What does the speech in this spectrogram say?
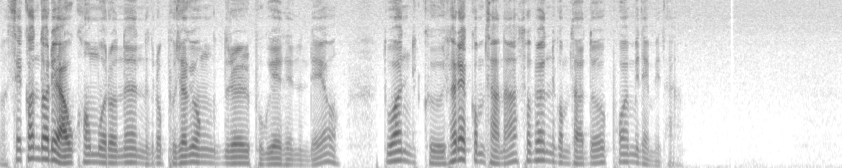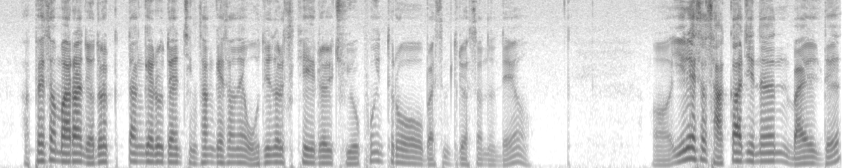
어, 세컨더리 아웃컴으로는 그런 부작용들을 보게 되는데요. 또한 그 혈액 검사나 소변 검사도 포함이 됩니다. 앞에서 말한 8단계로 된 증상 개선의 오디널 스케일을 주요 포인트로 말씀드렸었는데요. 어, 1에서 4까지는 마일드,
